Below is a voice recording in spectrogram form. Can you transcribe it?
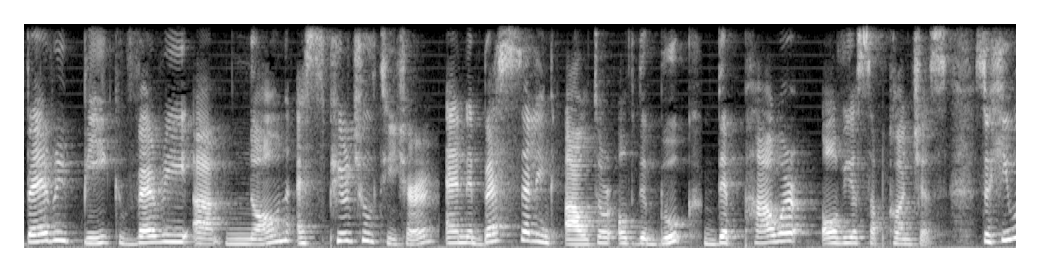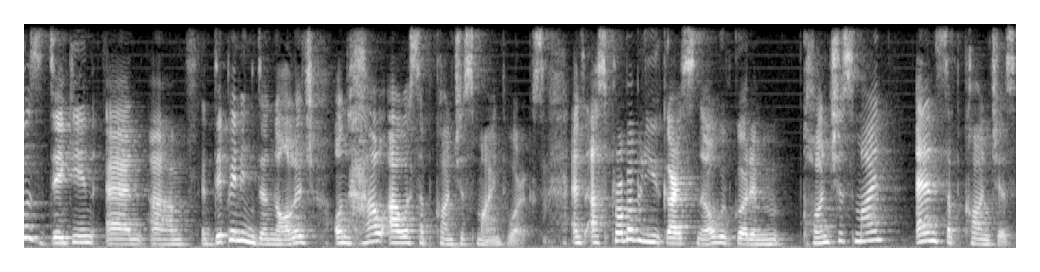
very big, very uh, known a spiritual teacher and a best-selling author of the book The Power of Your Subconscious. So he was digging and um, deepening the knowledge on how our subconscious mind works. And as probably you guys know, we've got a conscious mind and subconscious.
